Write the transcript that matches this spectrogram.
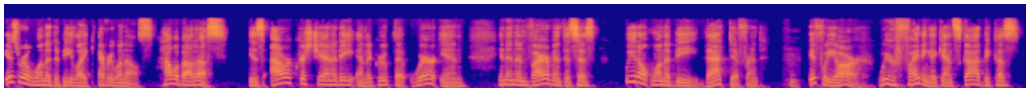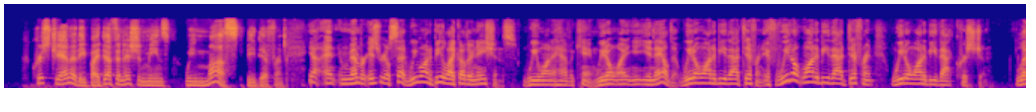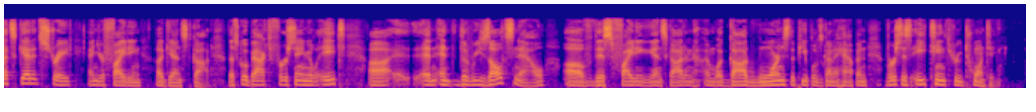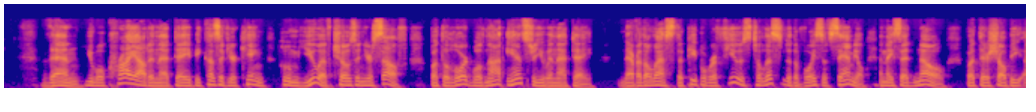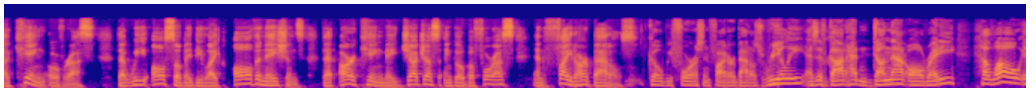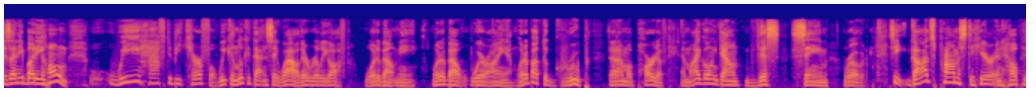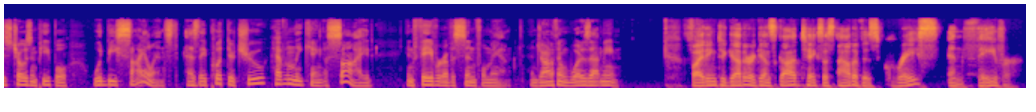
Israel wanted to be like everyone else. How about us? Is our Christianity and the group that we're in in an environment that says we don't want to be that different. Hmm. If we are, we are fighting against God because Christianity, by definition, means we must be different. Yeah, and remember, Israel said, We want to be like other nations. We want to have a king. We don't want, you nailed it. We don't want to be that different. If we don't want to be that different, we don't want to be that Christian. Let's get it straight, and you're fighting against God. Let's go back to 1 Samuel 8 uh, and, and the results now of this fighting against God and, and what God warns the people is going to happen, verses 18 through 20. Then you will cry out in that day because of your king, whom you have chosen yourself. But the Lord will not answer you in that day. Nevertheless, the people refused to listen to the voice of Samuel, and they said, No, but there shall be a king over us, that we also may be like all the nations, that our king may judge us and go before us and fight our battles. Go before us and fight our battles. Really? As if God hadn't done that already? Hello, is anybody home? We have to be careful. We can look at that and say, Wow, they're really off. What about me? What about where I am? What about the group that I'm a part of? Am I going down this same road? See, God's promise to hear and help his chosen people would be silenced as they put their true heavenly king aside in favor of a sinful man. And Jonathan, what does that mean? Fighting together against God takes us out of his grace and favor.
